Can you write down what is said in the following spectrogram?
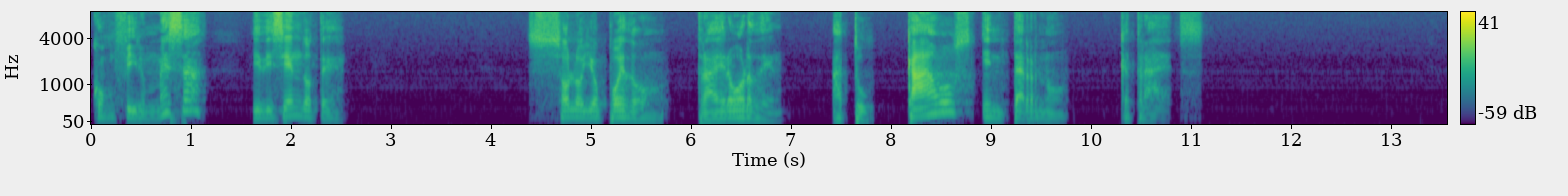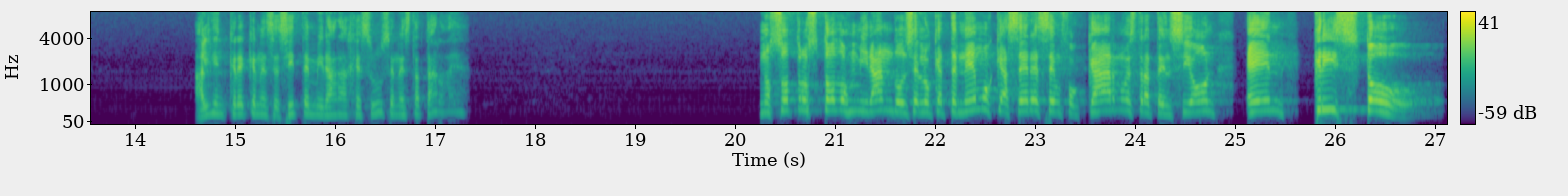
con firmeza y diciéndote, solo yo puedo traer orden a tu caos interno que traes. ¿Alguien cree que necesite mirar a Jesús en esta tarde? Nosotros todos mirando, dice, lo que tenemos que hacer es enfocar nuestra atención en Cristo.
